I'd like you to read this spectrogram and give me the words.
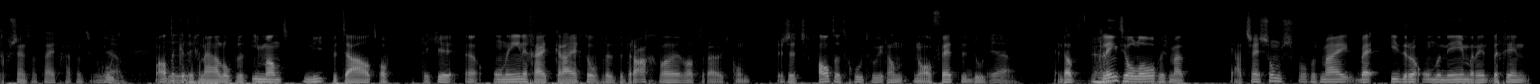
9% van de tijd gaat het natuurlijk goed. Ja. Maar altijd een keer Mm. tegenaan lopen dat iemand niet betaalt. Of dat je eh, oneenigheid krijgt over het bedrag wa- wat eruit komt. Dus het is altijd goed hoe je dan een offerte doet. Ja. En dat klinkt heel logisch, maar het, ja, het zijn soms volgens mij bij iedere ondernemer in het begin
